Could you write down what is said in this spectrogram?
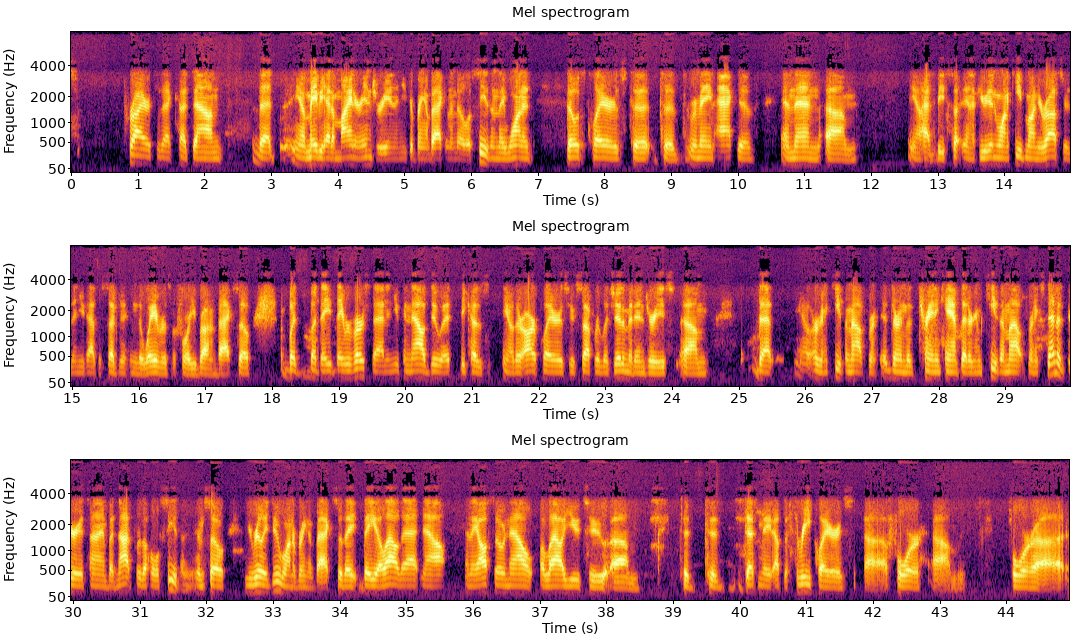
prior to that cut down that, you know, maybe had a minor injury and then you could bring them back in the middle of the season. They wanted those players to, to remain active and then, um, you know, had to be, and if you didn't want to keep him on your roster, then you'd have to subject him to waivers before you brought him back. So, but, but they, they reversed that and you can now do it because, you know, there are players who suffer legitimate injuries, um, that, you know, are going to keep them out for, during the training camp that are going to keep them out for an extended period of time, but not for the whole season. And so you really do want to bring them back. So they, they allow that now. And they also now allow you to, um, to to designate up to three players uh, for um, for uh,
